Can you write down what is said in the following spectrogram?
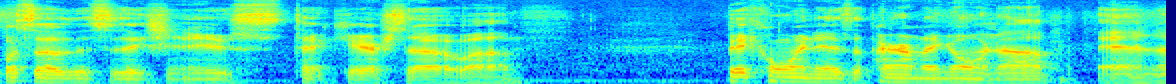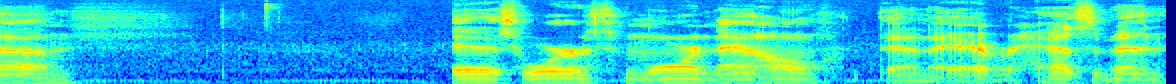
What's up? This is H News Tech here. So, uh, Bitcoin is apparently going up, and um, it is worth more now than it ever has been.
